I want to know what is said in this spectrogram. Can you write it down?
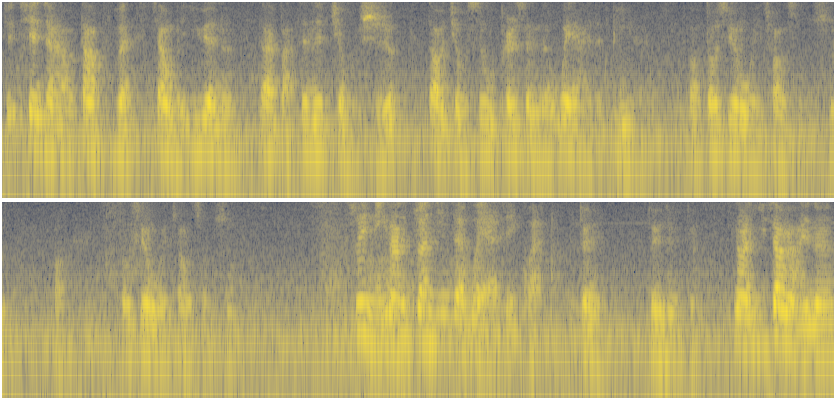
就现在啊，大部分像我们医院呢，大概百分之九十到九十五 percent 的胃癌的病人，哦，都是用微创手术，哦，都是用微创手术。所以您是专精在胃癌这一块对，对对对。那胰脏癌呢？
